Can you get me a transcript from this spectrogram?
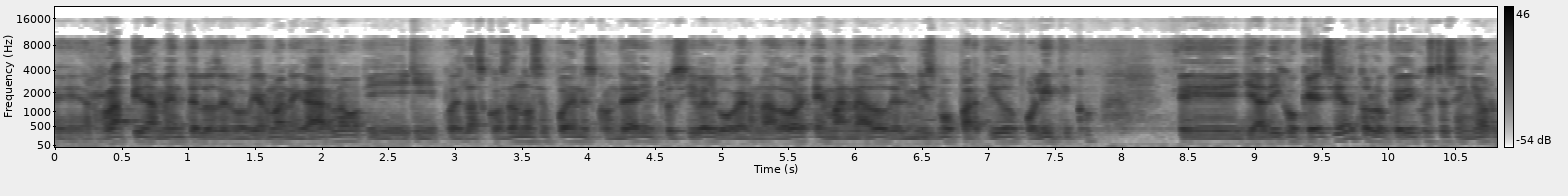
eh, rápidamente los del gobierno a negarlo y, pues las cosas no se pueden esconder, inclusive el gobernador emanado del mismo partido político eh, ya dijo que es cierto lo que dijo este señor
